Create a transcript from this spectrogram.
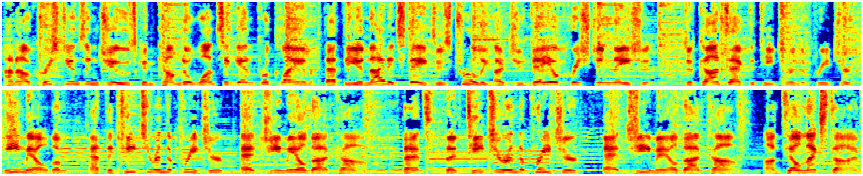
on how Christians and Jews can come to once again proclaim that the United States is truly a Judeo Christian nation. To contact the Teacher and the Preacher, email them at theteacherandthepreacher at gmail.com. That's the teacher and the preacher at gmail.com. Until next time,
